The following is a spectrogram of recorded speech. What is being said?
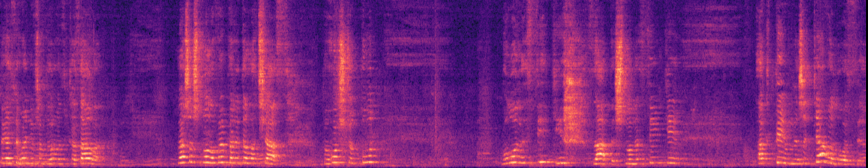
то я сьогодні вже в дорозі казала, наша школа випередила час, того, що тут було настільки затишно, настільки активне життя велося,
